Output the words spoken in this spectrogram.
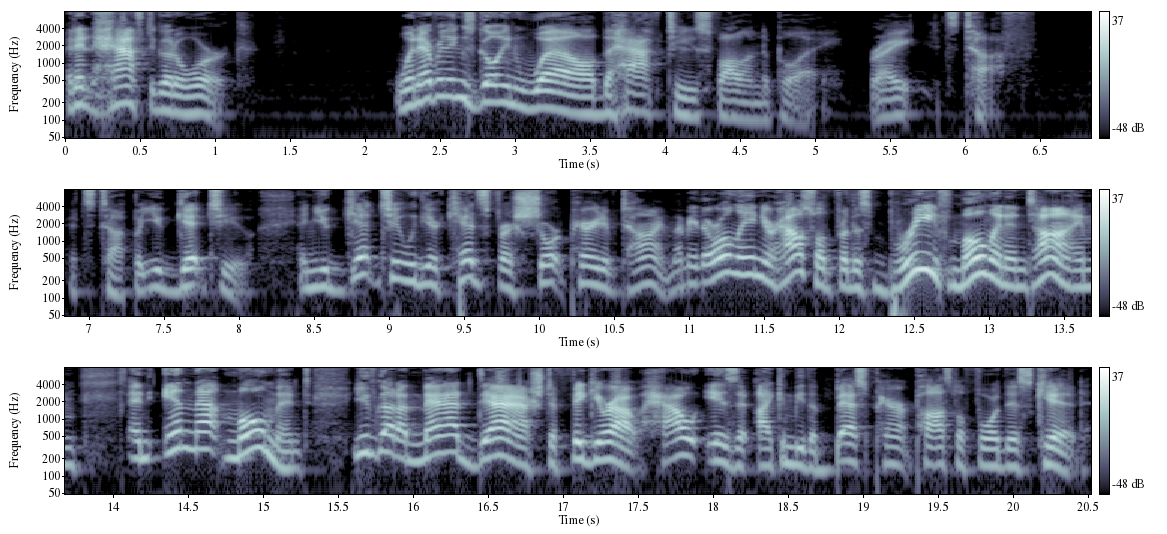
I didn't have to go to work. When everything's going well, the have tos fall into play, right? It's tough. It's tough, but you get to. And you get to with your kids for a short period of time. I mean, they're only in your household for this brief moment in time. And in that moment, you've got a mad dash to figure out how is it I can be the best parent possible for this kid.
